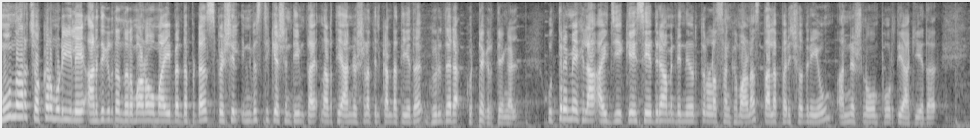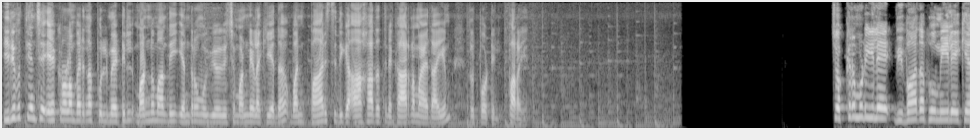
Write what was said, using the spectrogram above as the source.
മൂന്നാർ ചൊക്കർമുടിയിലെ അനധികൃത നിർമ്മാണവുമായി ബന്ധപ്പെട്ട് സ്പെഷ്യൽ ഇൻവെസ്റ്റിഗേഷൻ ടീം നടത്തിയ അന്വേഷണത്തിൽ കണ്ടെത്തിയത് ഗുരുതര കുറ്റകൃത്യങ്ങൾ. ഉത്തരമേഖല ഐ ജി കെ സേതുരാമന്റെ നേതൃത്വത്തിലുള്ള സംഘമാണ് സ്ഥലപരിശോധനയും അന്വേഷണവും പൂർത്തിയാക്കിയത്. ഇരുപത്തിയഞ്ച് ഏക്കറോളം വരുന്ന പുൽമേട്ടിൽ മണ്ണുമാന്തി യന്ത്രം ഉപയോഗിച്ച് മണ്ണിളക്കിയത് വൻ പാരിസ്ഥിതിക ആഘാതത്തിന് കാരണമായതായും റിപ്പോർട്ടിൽ പറയുന്നു. ചൊക്രമുടിയിലെ വിവാദ ഭൂമിയിലേക്ക്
